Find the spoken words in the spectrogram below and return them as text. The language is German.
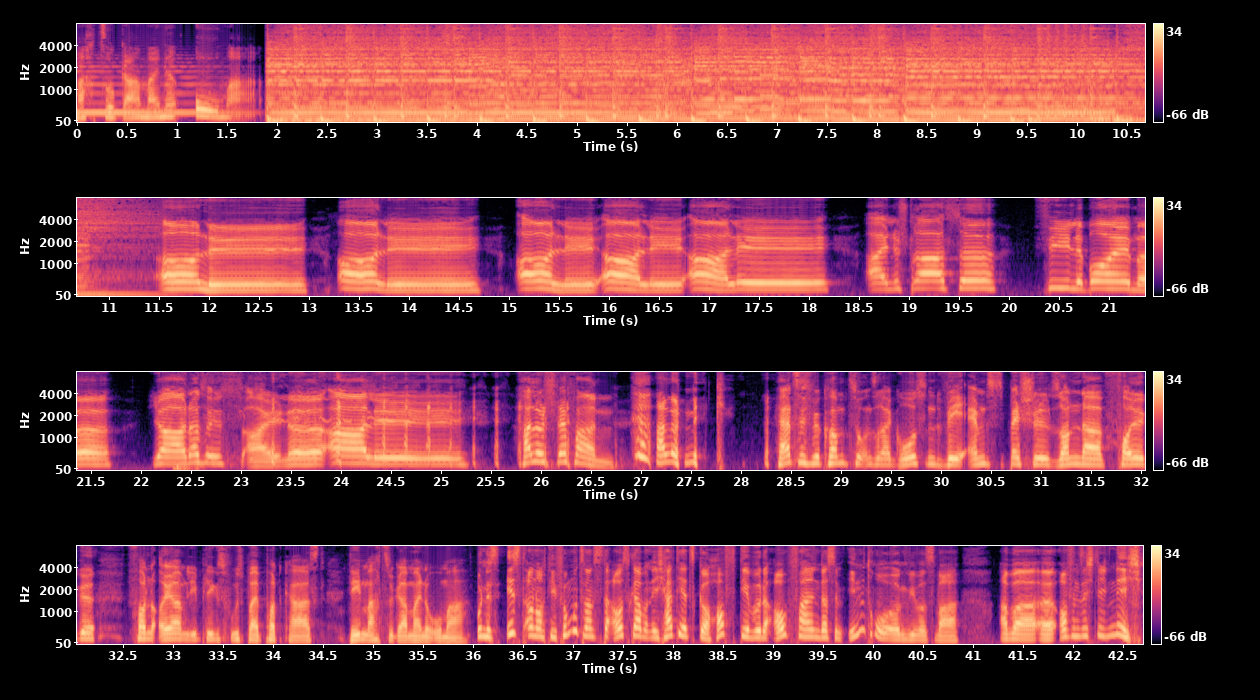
macht sogar meine Oma. Ale, ale, ale, ale, ale. Eine Straße, viele Bäume. Ja, das ist eine Allee. Hallo Stefan. Hallo Nick. Herzlich willkommen zu unserer großen WM-Special-Sonderfolge von eurem Lieblingsfußball-Podcast. Den macht sogar meine Oma. Und es ist auch noch die 25. Ausgabe und ich hatte jetzt gehofft, dir würde auffallen, dass im Intro irgendwie was war. Aber äh, offensichtlich nicht.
